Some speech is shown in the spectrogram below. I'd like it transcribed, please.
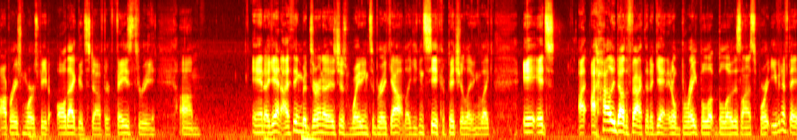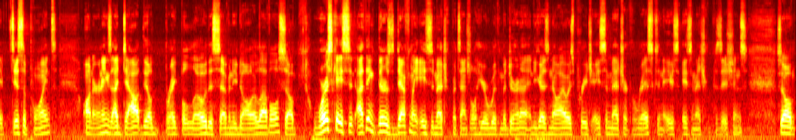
Operation Warp Speed. All that good stuff. They're phase three. Um, and again, I think Moderna is just waiting to break out. Like you can see it capitulating. Like it, it's. I, I highly doubt the fact that again it'll break below, below this line of support. Even if they disappoint, on earnings. I doubt they'll break below the $70 level. So, worst case, I think there's definitely asymmetric potential here with Moderna. And you guys know I always preach asymmetric risks and as- asymmetric positions. So,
